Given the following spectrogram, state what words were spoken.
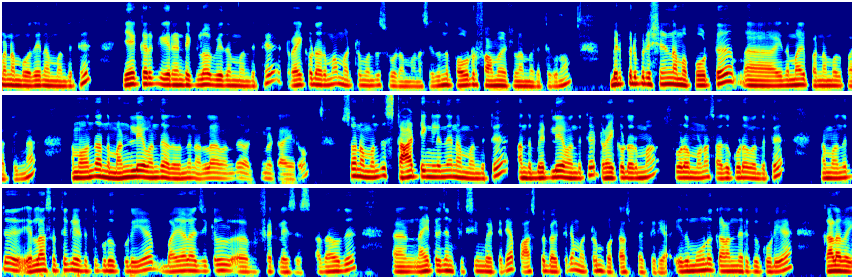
பண்ணும்போதே நம்ம வந்துட்டு ஏக்கருக்கு இரண்டு கிலோ வீதம் வந்துட்டு ட்ரைகோடர்மா மற்றும் வந்து சூடமானஸ் இது வந்து பவுடர் ஃபார்மேட் நம்ம எடுத்துக்கணும். பெட் ப்ரிப்பரேஷன் நம்ம போட்டு இந்த மாதிரி பண்ணும்போது பார்த்திங்கன்னா நம்ம வந்து அந்த மண்ணிலே வந்து அது வந்து நல்லா வந்து அக்யூமேட் ஆயிரும். ஸோ நம்ம வந்து ஸ்டார்டிங்லேருந்தே நம்ம வந்துட்டு அந்த பெட்லேயே வந்துட்டு ட்ரைகோடர்மா சூடமானஸ் அது கூட வந்துட்டு நம்ம வந்துட்டு எல்லா சத்துக்களும் எடுத்து கொடுக்கக்கூடிய பயாலஜிக்கல் ஃபெர்டிலைசர்ஸ் அதாவது nitrogen fixing bacteria phospho bacteria மற்றும் பொட்டாஸ் பாக்டீரியா இது மூணு கலந்து இருக்கக்கூடிய கலவை.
